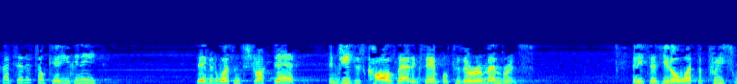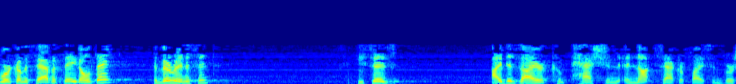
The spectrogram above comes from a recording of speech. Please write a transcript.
God said, It's okay, you can eat. David wasn't struck dead. And Jesus calls that example to their remembrance. And he says, You know what? The priests work on the Sabbath day, don't they? And they're innocent. He says, I desire compassion and not sacrifice in verse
